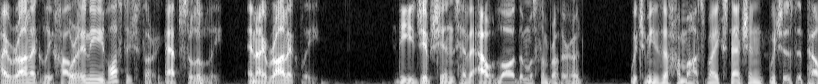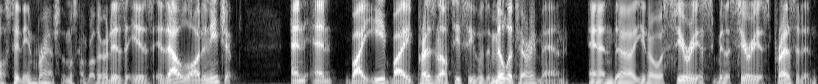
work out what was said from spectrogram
Ironically, or any hostage. Sorry. absolutely, and ironically, the Egyptians have outlawed the Muslim Brotherhood, which means that Hamas, by extension, which is the Palestinian branch of the Muslim Brotherhood, is is is outlawed in Egypt, and and by by President Al Sisi, who's a military man and uh, you know a serious been a serious president,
